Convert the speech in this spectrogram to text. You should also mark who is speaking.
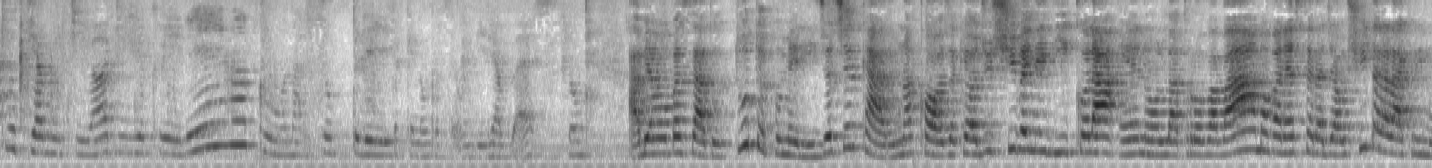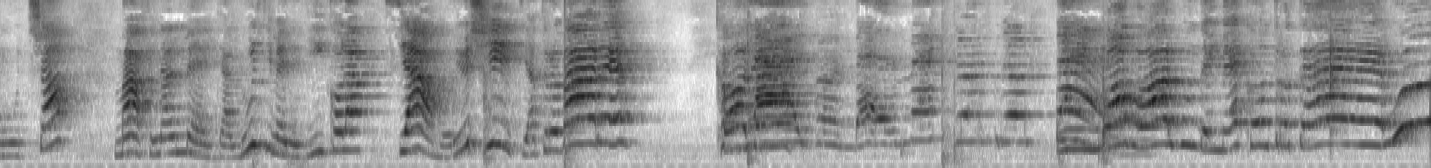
Speaker 1: a tutti amici, oggi giocheremo con una sorpresa che non possiamo dire adesso.
Speaker 2: Abbiamo passato tutto il pomeriggio a cercare una cosa che oggi usciva in edicola e non la trovavamo. Vanessa era già uscita la lacrimuccia, ma finalmente all'ultima edicola siamo riusciti a trovare cosa?
Speaker 1: L'album del me contro te!
Speaker 2: Il nuovo album dei Me contro te! Woo!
